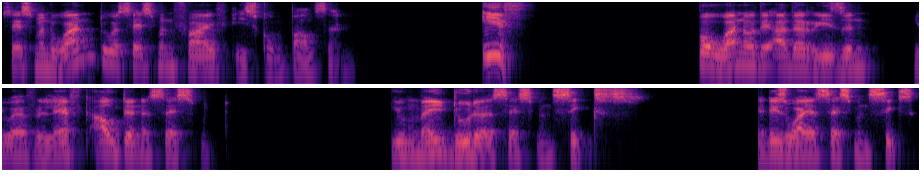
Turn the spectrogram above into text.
Assessment one to assessment five is compulsory. If for one or the other reason you have left out an assessment, you may do the assessment six. That is why assessment six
